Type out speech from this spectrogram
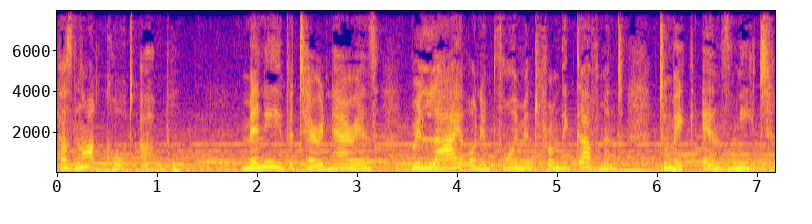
has not caught up. Many veterinarians rely on employment from the government to make ends meet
